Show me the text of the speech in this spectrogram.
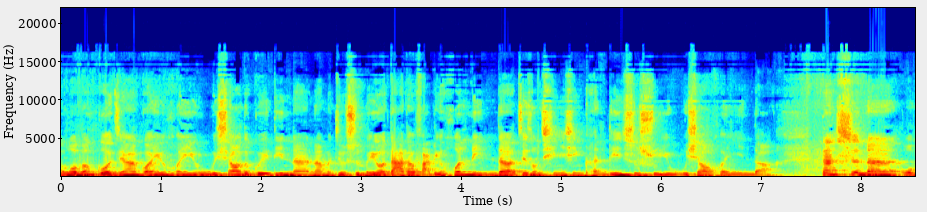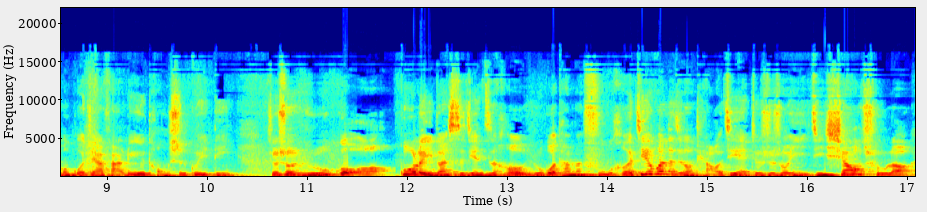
我们国家关于婚姻无效的规定呢，那么就是没有达到法定婚龄的这种情形，肯定是属于无效婚姻的。但是呢，我们国家法律又同时规定，就是说，如果过了一段时间之后，如果他们符合结婚的这种条件，就是说已经消除了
